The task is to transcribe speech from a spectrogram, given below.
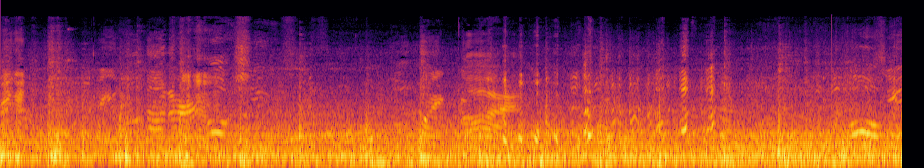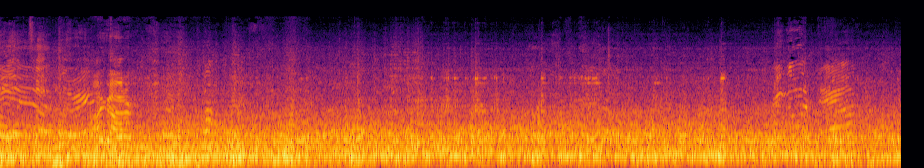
Bring it.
